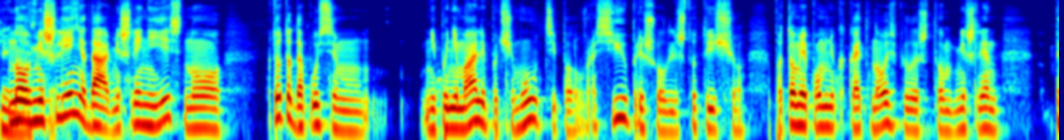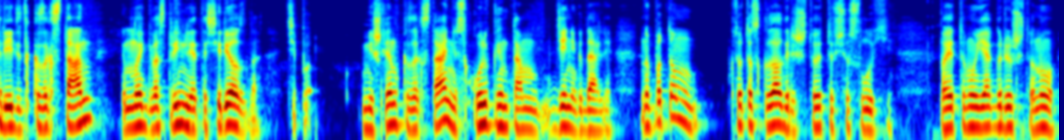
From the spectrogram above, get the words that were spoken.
но в Мишлене, да, в Мишлене есть, но кто-то, допустим, не понимали, почему, типа, в Россию пришел или что-то еще. Потом я помню, какая-то новость была, что Мишлен приедет в Казахстан, и многие восприняли это серьезно. Типа, Мишлен в Казахстане, сколько им там денег дали. Но потом кто-то сказал, говорит, что это все слухи. Поэтому я говорю, что, ну,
